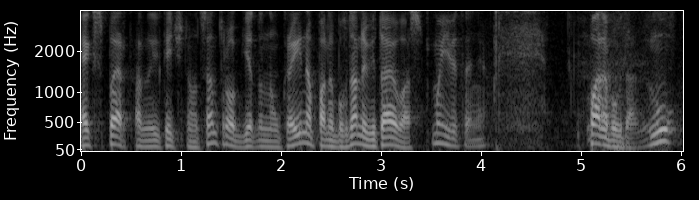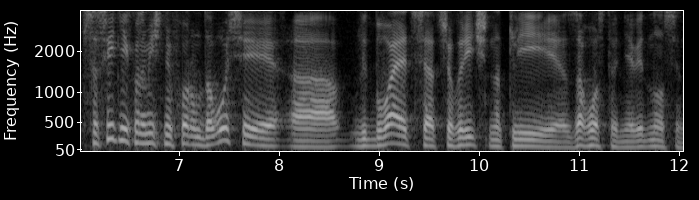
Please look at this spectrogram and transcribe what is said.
експерт аналітичного центру Об'єднана Україна. Пане Богдане, вітаю вас. Мої вітання. Пане Богдане, ну всесвітній економічний форум в Давосі е, відбувається цьогоріч на тлі загострення відносин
